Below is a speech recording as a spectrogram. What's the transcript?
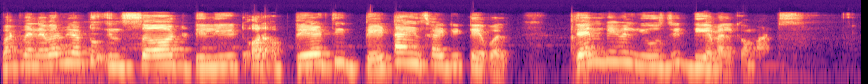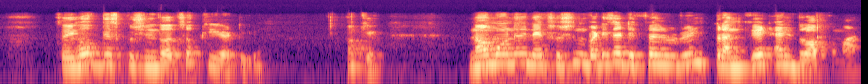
But whenever we have to insert, delete, or update the data inside the table, then we will use the DML commands. So I hope this question is also clear to you. Okay. Now moving to the next question. What is the difference between truncate and drop command?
